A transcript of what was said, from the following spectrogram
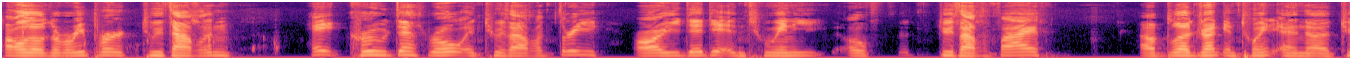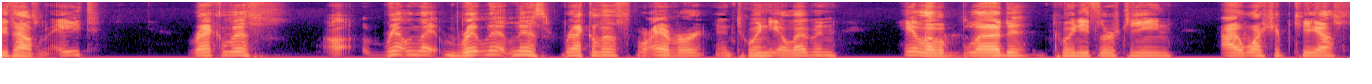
Follow the Reaper 2000, Hate Crew Death Roll in 2003, Are You Dead Yet in 20, oh, 2005, uh, Blood Drunk in 20 in uh, 2008, Reckless, uh, Relentless, Reckless Forever in 2011, Halo of Blood 2013, I Worship Chaos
